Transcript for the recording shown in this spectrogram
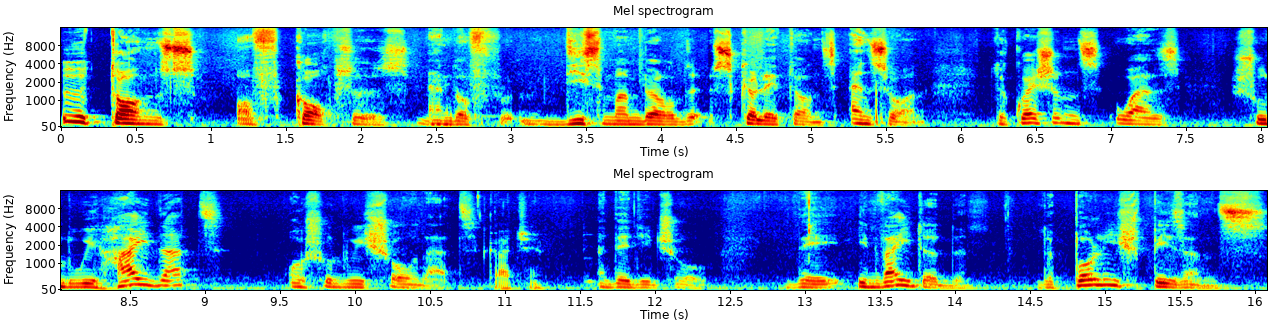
uh, tons of corpses and of dismembered skeletons and so on. The question was, should we hide that or should we show that? Gotcha. and they did show. They invited the Polish peasants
